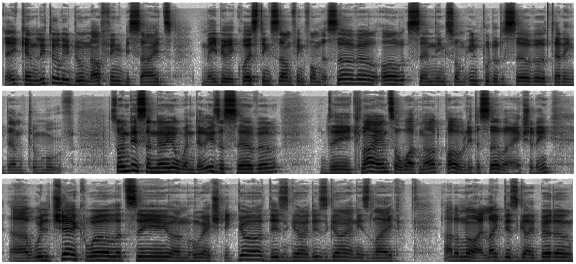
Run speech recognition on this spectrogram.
They can literally do nothing besides maybe requesting something from the server or sending some input to the server telling them to move. So in this scenario, when there is a server, the clients or whatnot, probably the server actually, uh, will check, well, let's see um, who actually got this guy, this guy, and he's like, I don't know, I like this guy better,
